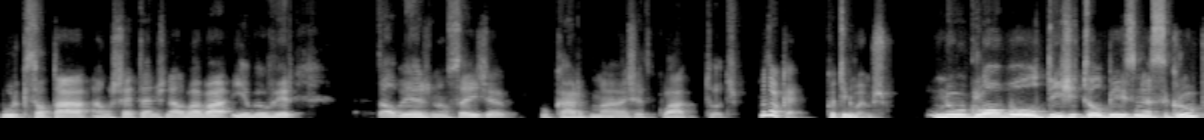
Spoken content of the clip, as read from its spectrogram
porque só está há uns sete anos na Alibaba e, a meu ver, talvez não seja o cargo mais adequado de todos. Mas ok, continuemos. No Global Digital Business Group,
